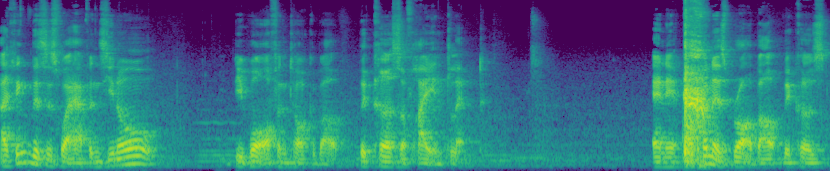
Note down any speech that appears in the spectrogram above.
I think this is what happens. You know, people often talk about the curse of high intellect. And it often is brought about because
